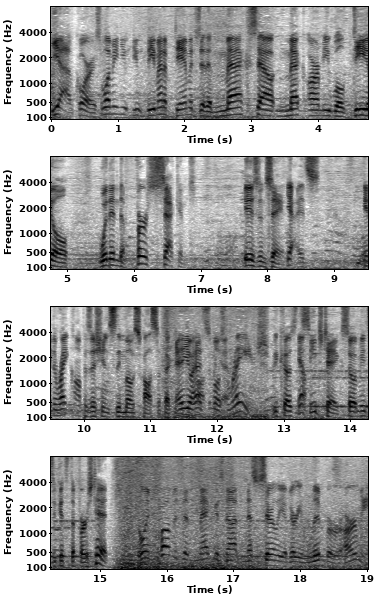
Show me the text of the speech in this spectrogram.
Yeah, of course. Well, I mean, you, you, the amount of damage that a maxed out mech army will deal within the first second is insane. Yeah, it's in the right composition. It's the most cost effective. And you know, it has the most range because Yeah. the siege takes, so it means it gets the first hit. The only problem is that mech is not necessarily a very limber army.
